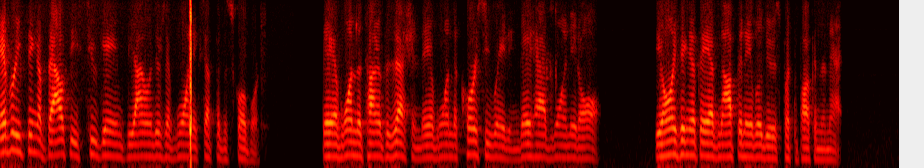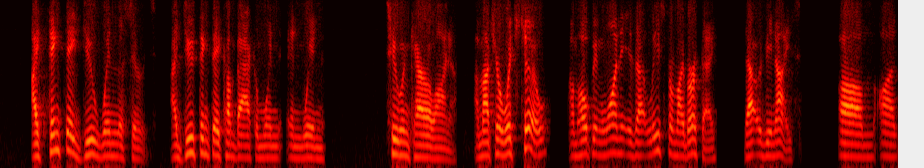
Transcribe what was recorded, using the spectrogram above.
Everything about these two games, the Islanders have won except for the scoreboard. They have won the time of possession. They have won the Corsi rating. They have won it all. The only thing that they have not been able to do is put the puck in the net. I think they do win the series. I do think they come back and win and win two in Carolina. I'm not sure which two. I'm hoping one is at least for my birthday. That would be nice. Um, on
